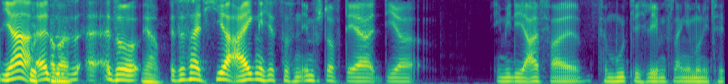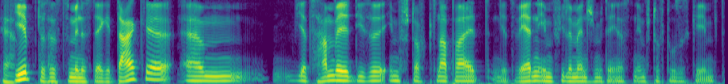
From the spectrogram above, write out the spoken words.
ja, gut, also, aber, es ist, also ja. es ist halt hier, eigentlich ist das ein Impfstoff, der dir im Idealfall vermutlich lebenslange Immunität ja. gibt. Das ist zumindest der Gedanke. Ähm, jetzt haben wir diese Impfstoffknappheit. Jetzt werden eben viele Menschen mit der ersten Impfstoffdosis geimpft.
